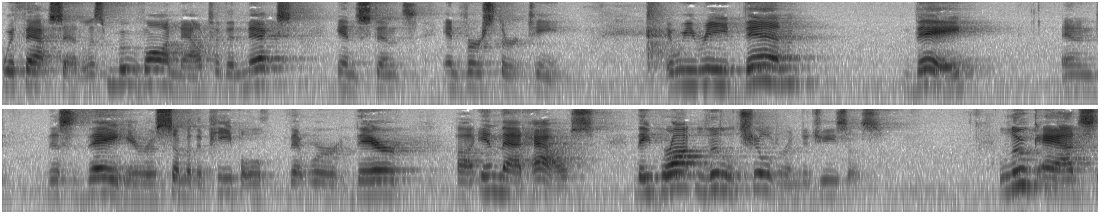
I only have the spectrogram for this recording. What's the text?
with that said, let's move on now to the next instance in verse 13. And we read, Then they, and this they here is some of the people that were there uh, in that house, they brought little children to Jesus. Luke adds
